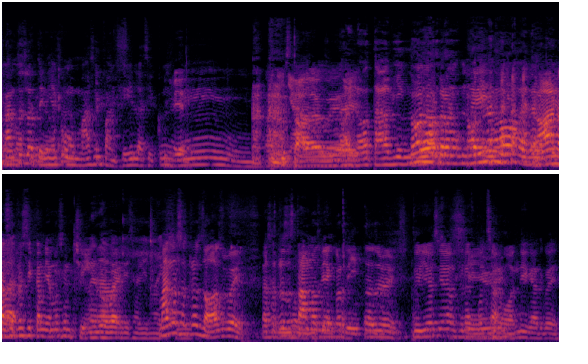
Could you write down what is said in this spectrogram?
lo- antes tenía como más infantil, así como... Bien aniñada, güey. Ay, no, estaba bien No, pero no, güey, no, no, No, nosotros sí cambiamos un chingo, güey. Más nosotros dos, güey. Nosotros estábamos bien gorditos, güey. Tú y yo sí éramos unas putas güey.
